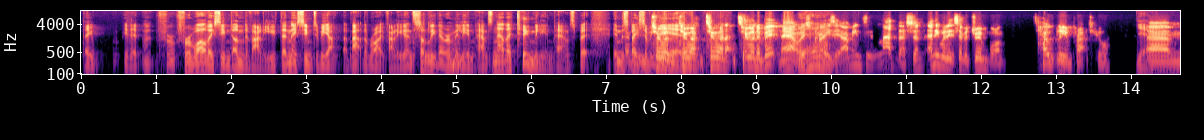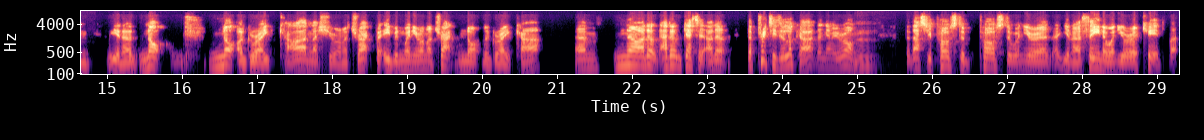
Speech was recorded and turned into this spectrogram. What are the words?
they, you know, for for a while they seemed undervalued, then they seemed to be up about the right value, then suddenly they're a million pounds. Now they're two million pounds. But in the space of a two, year, and, two, and, two, and, two and a bit now. It's Yeah. crazy. I mean, it's madness. And anybody that's ever driven one, totally impractical. yeah, Um, you know, not not a great car unless you're on a track. But even when you're on a track, not a great car. Um, no, I don't. I don't get it. I don't. They're pretty to look at. Don't get me wrong. Mm. But that's your poster poster when you're a you know Athena when you're a kid. But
